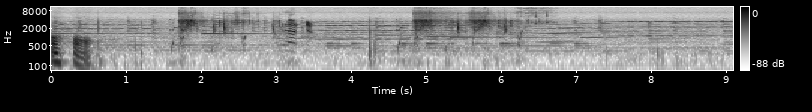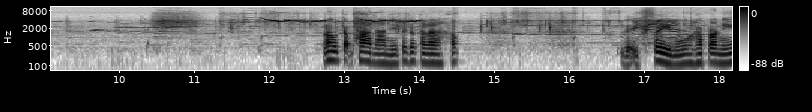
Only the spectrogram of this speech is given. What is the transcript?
สุดๆไเราจะผ่านด่านนี้ไปด้วยกันแล้วนะครับเหลืออีกสี่มูครับตอนนี้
